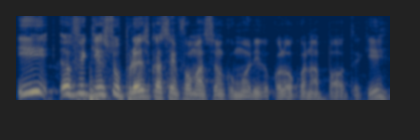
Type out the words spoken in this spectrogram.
E eu fiquei surpreso com essa informação que o Murilo colocou na pauta aqui.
